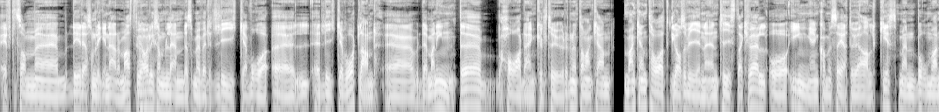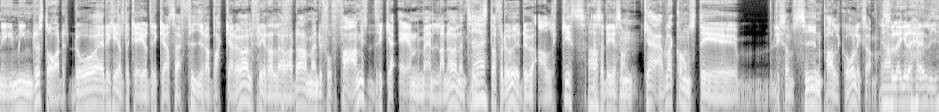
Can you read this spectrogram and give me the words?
eftersom eh, det är det som ligger närmast. Vi har liksom länder som är väldigt lika, vår, eh, lika vårt land. Eh, där man inte har den kulturen. Utan man kan, man kan ta ett glas vin en tisdagkväll och ingen kommer säga att du är alkis. Men bor man i en mindre stad, då är det helt okej att dricka så fyra backar öl fredag, lördag. Men du får fan inte dricka en mellanöl en tisdag, för då är du alkis. Alltså det är sån jävla konstig liksom, syn på alkohol. Liksom. Ja, Så länge det är helg,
